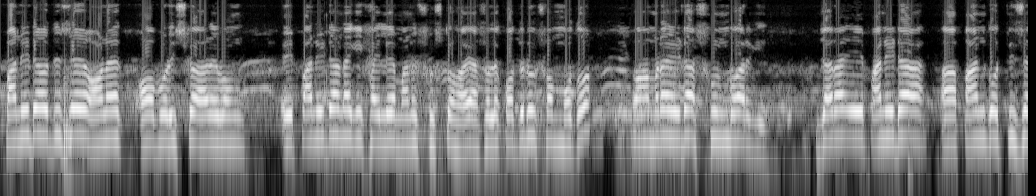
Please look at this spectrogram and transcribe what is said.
আহ, পানিটা হচ্ছে অনেক অপরিষ্কার এবং এই পানিটা নাকি খাইলে মানুষ সুস্থ হয়। আসলে কতটুকু সম্মত তো আমরা এটা শুনব আর কি। যারা এই পানিটা পান করতেছে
